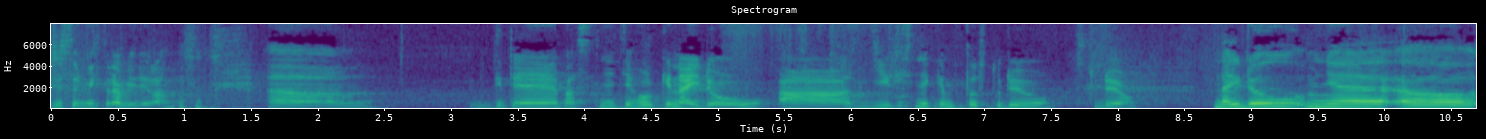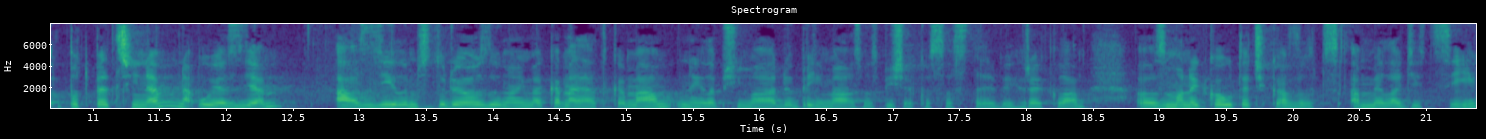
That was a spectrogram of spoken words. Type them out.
že jsem jich teda viděla, um, kde vlastně tě holky najdou a sdílí s někým to studio? studio? Najdou mě uh, pod Petřínem na újezdě, a sdílím studio s dvěma mýma kamarádkama, nejlepšíma, dobrýma, jsme spíš jako sestry, bych řekla, s Monikou Tečka Vlc a Miladicí.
